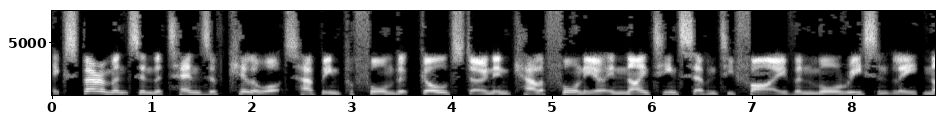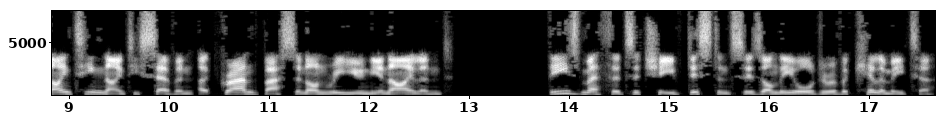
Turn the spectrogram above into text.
Experiments in the tens of kilowatts have been performed at Goldstone in California in 1975 and more recently 1997 at Grand Bassin on Reunion Island. These methods achieve distances on the order of a kilometer.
